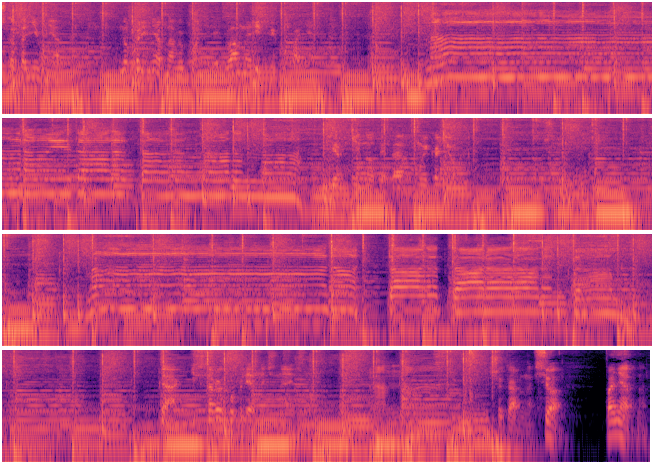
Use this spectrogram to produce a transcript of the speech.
Что-то невнятное. Ну, примерно вы поняли. Главное ритмику понять. Верхние ноты это мой конек. Понятно.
